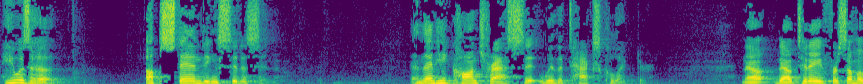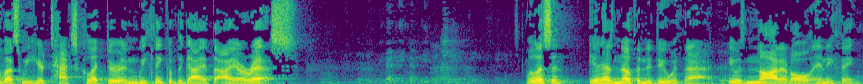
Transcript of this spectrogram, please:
He was a upstanding citizen. And then he contrasts it with a tax collector. Now, now today, for some of us, we hear tax collector and we think of the guy at the IRS. Well, listen, it has nothing to do with that. It was not at all anything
